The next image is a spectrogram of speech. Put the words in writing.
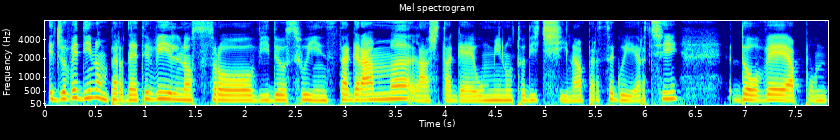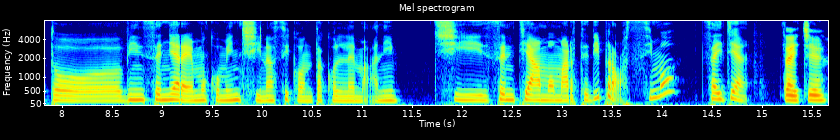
E giovedì non perdetevi il nostro video su Instagram, l'hashtag è un minuto di Cina per seguirci, dove appunto vi insegneremo come in Cina si conta con le mani. Ci sentiamo martedì prossimo. 再见。再见。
